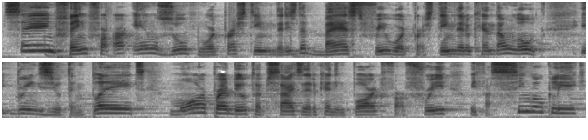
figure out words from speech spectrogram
Same thing for our Enzu WordPress theme, that is the best free WordPress theme that you can download. It brings you templates, more pre-built websites that you can import for free with a single click,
